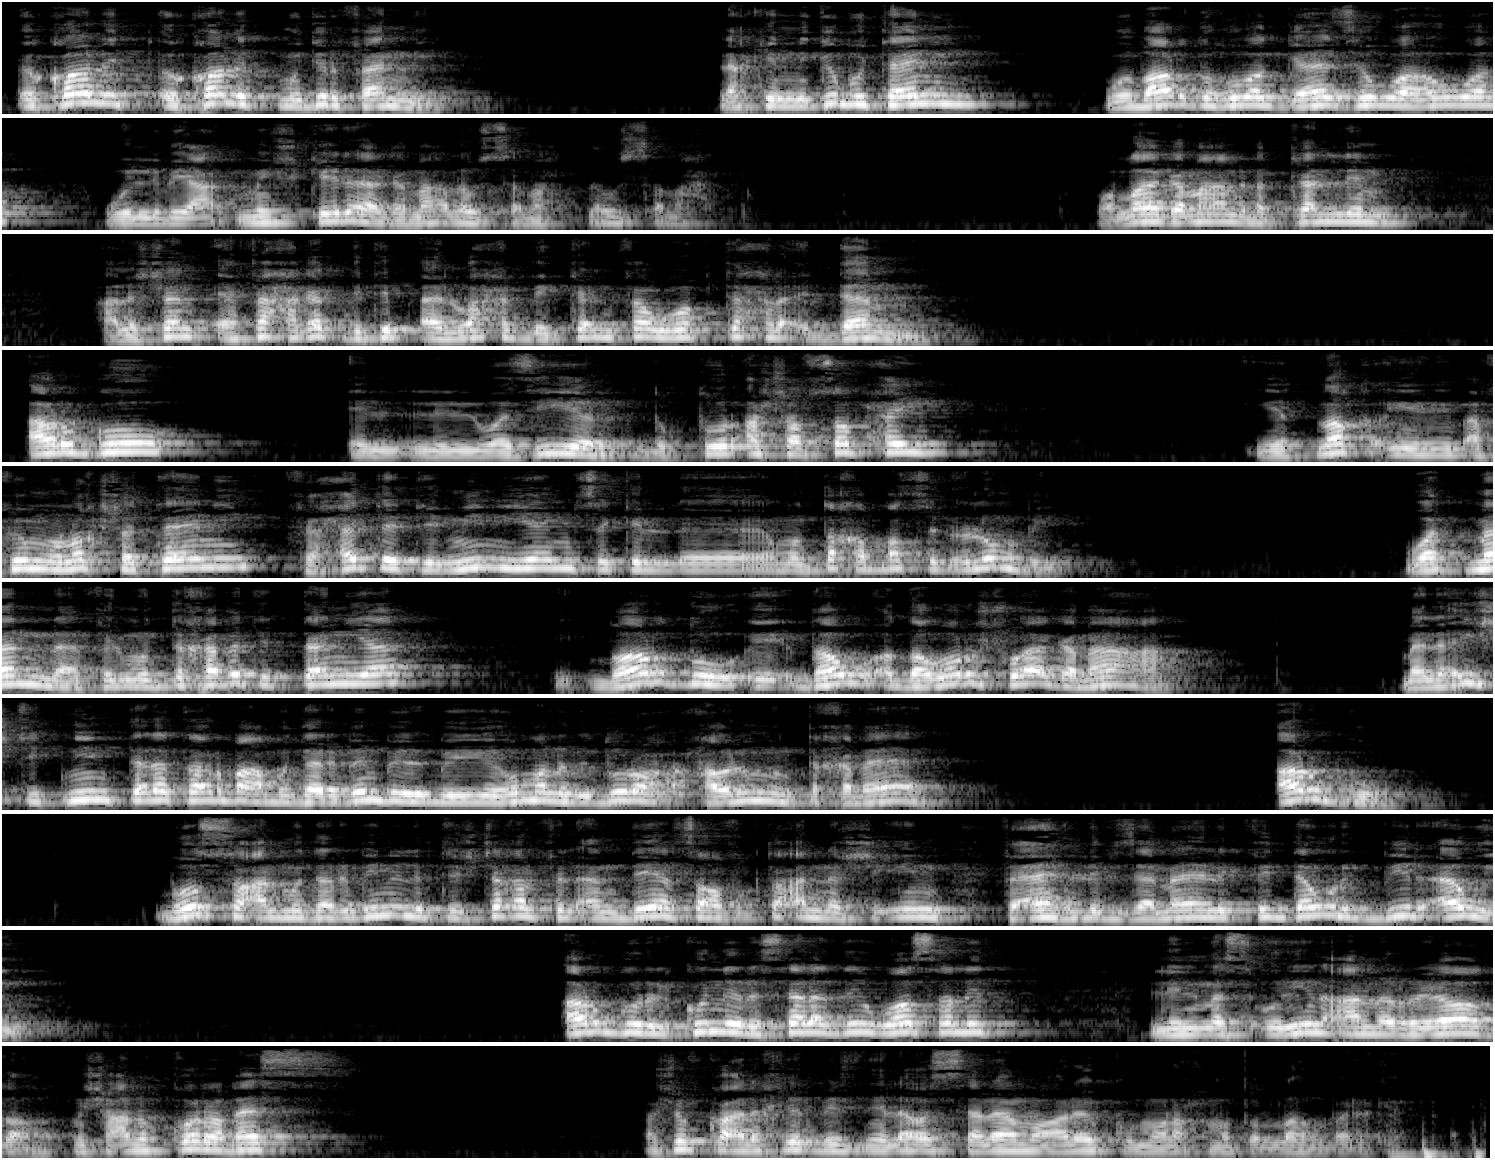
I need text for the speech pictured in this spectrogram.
اقاله إقالة مدير فني. لكن نجيبه تاني وبرضه هو الجهاز هو هو واللي بيع... مش كده يا جماعة؟ لو سمحت لو سمحت. والله يا جماعة أنا بتكلم علشان في حاجات بتبقى الواحد بيتكلم فيها وهو بتحرق الدم. أرجو الوزير دكتور أشرف صبحي يتنق... يبقى في مناقشة تاني في حتة مين يمسك منتخب مصر الأولمبي. وأتمنى في المنتخبات التانية برضو دو دوروا شوية يا جماعة. ما لاقيش اتنين تلاتة أربع مدربين بي هم اللي بيدوروا حوالين المنتخبات. أرجو. بصوا على المدربين اللي بتشتغل في الأندية سواء في قطاع الناشئين في أهلي في زمالك في الدوري كبير قوي. أرجو تكون الرسالة دي وصلت للمسؤولين عن الرياضة مش عن الكرة بس. أشوفكم على خير بإذن الله والسلام عليكم ورحمة الله وبركاته.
